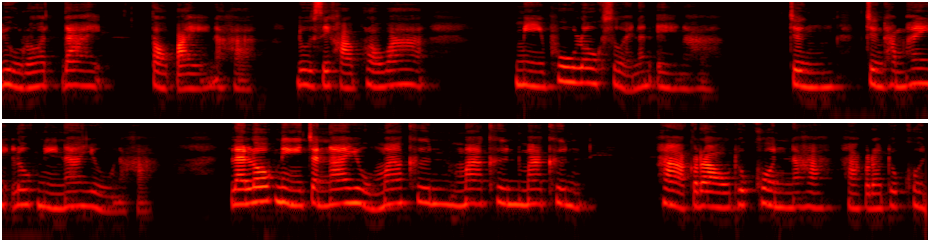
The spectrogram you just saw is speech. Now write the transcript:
อยู่รอดได้ต่อไปนะคะ ดูสิคะเพราะว่ามีผู้โลกสวยนั่นเองนะคะ จึงจึงทำให้โลกนี้น่าอยู่นะคะ และโลกนี้จะน่าอยู่มากขึ้นมากขึ้นมากขึ้น หากเราทุกคนนะคะ หากเราทุกคน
